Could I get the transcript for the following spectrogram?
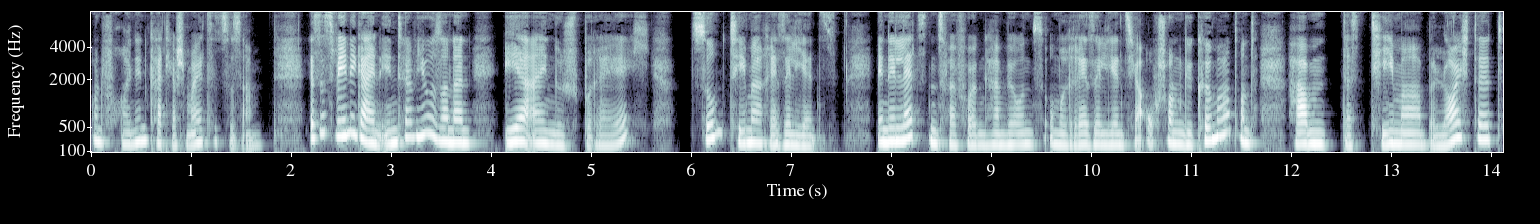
und Freundin Katja Schmalze zusammen. Es ist weniger ein Interview, sondern eher ein Gespräch zum Thema Resilienz. In den letzten zwei Folgen haben wir uns um Resilienz ja auch schon gekümmert und haben das Thema beleuchtet,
